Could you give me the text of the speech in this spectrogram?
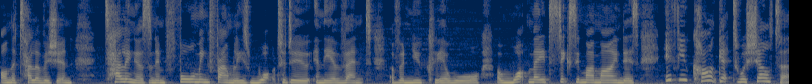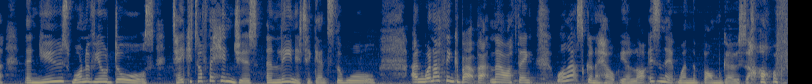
on the television, telling us and informing families what to do in the event of a nuclear war. And what made sticks in my mind is if you can't get to a shelter, then use one of your doors, take it off the hinges and lean it against the wall. And when I think about that now, I think, well, that's going to help you a lot, isn't it, when the bomb goes off?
